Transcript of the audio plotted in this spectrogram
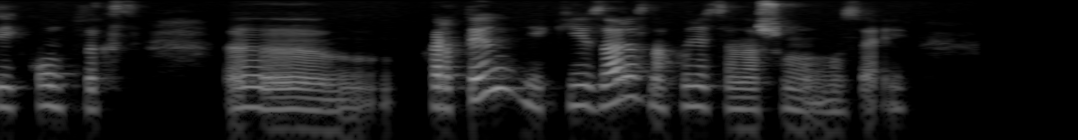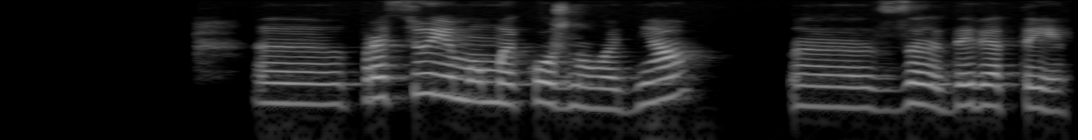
цей комплекс е, картин, які зараз знаходяться в нашому музеї. Е, працюємо ми кожного дня е, з 9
